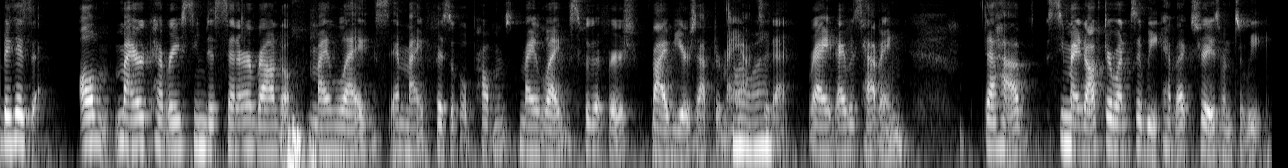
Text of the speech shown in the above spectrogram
because all my recovery seemed to center around my legs and my physical problems with my legs for the first five years after my Oh, wow. accident. Right, I was having to have see my doctor once a week, have X-rays once a week,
